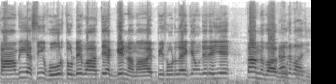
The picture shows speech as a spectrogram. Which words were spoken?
ਤਾਂ ਵੀ ਅਸੀਂ ਹੋਰ ਤੁਹਾਡੇ ਵਾਸਤੇ ਅੱਗੇ ਨਵਾਂ ਐਪੀਸੋਡ ਲੈ ਕੇ ਆਉਂਦੇ ਰਹੀਏ ਧੰਨਵਾਦ। ਧੰਨਵਾਦ ਜੀ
